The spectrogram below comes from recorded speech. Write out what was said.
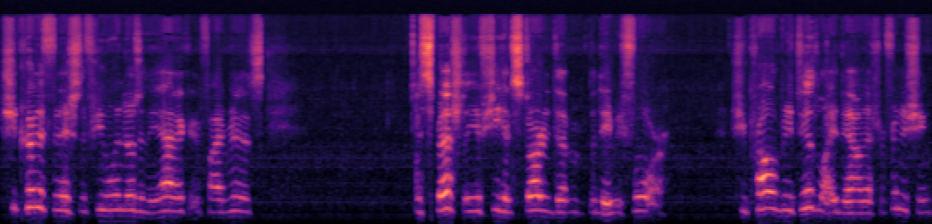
she could have finished the few windows in the attic in five minutes, especially if she had started them the day before. She probably did lie down after finishing,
